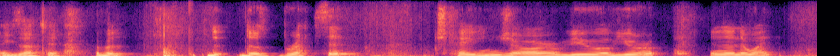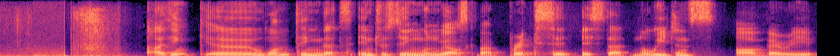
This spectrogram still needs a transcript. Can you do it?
Exactly, but does Brexit change our view of Europe in any way? I think uh, one thing that's interesting when we ask about Brexit is that Norwegians are very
